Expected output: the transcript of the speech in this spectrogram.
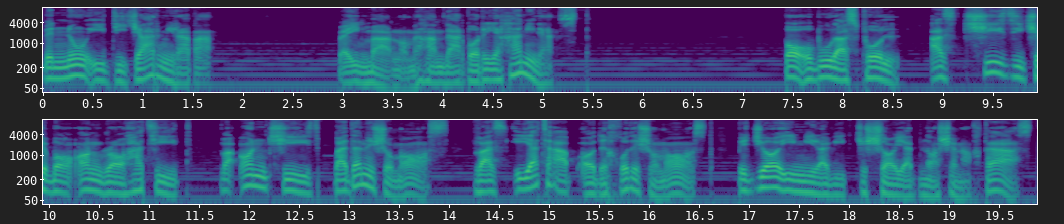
به نوعی دیگر می روم. و این برنامه هم درباره همین است با عبور از پل از چیزی که با آن راحتید و آن چیز بدن شماست وضعیت ابعاد خود شماست به جایی می روید که شاید ناشناخته است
